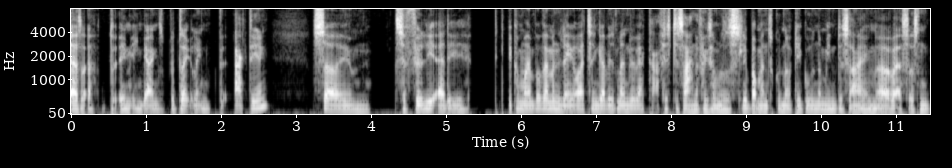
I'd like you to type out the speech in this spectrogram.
Altså, en engangsbetaling agtig, ikke? Så øhm, selvfølgelig er det... Det kommer an på, hvad man laver. Jeg tænker, hvis man vil være grafisk designer, for eksempel, så slipper man sgu nok ikke udenom min design. Og altså sådan,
